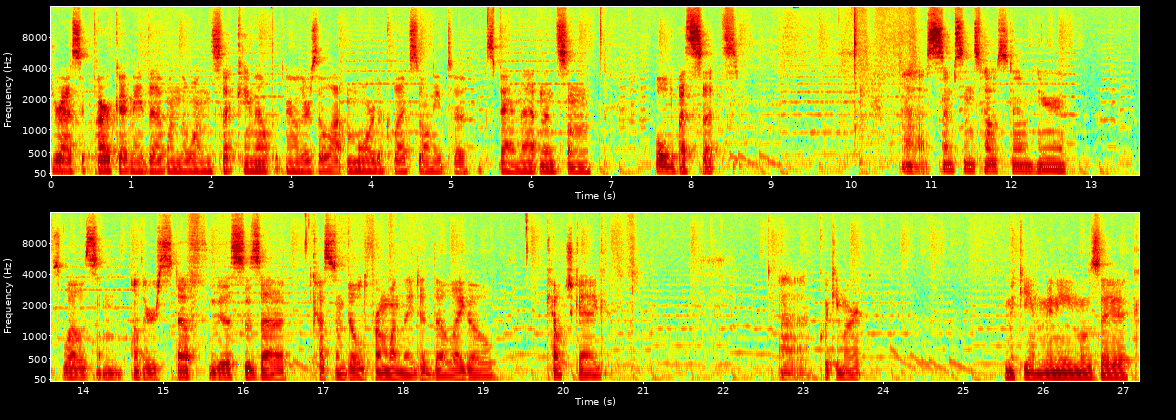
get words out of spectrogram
Jurassic Park, I made that when the one set came out, but now there's a lot more to collect, so I'll need to expand that. And then some Old West sets. Uh, Simpsons house down here, as well as some other stuff. This is a custom build from when they did the Lego couch gag. Uh, Kwik-E-Mart. Mickey and Minnie mosaic.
